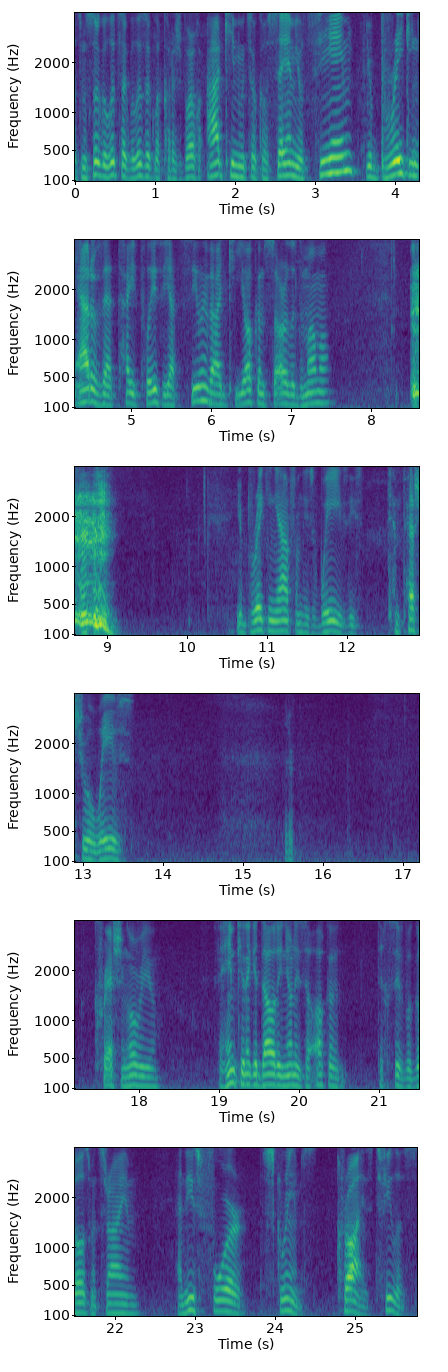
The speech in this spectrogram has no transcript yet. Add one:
It's Masuga Litzak LaKadosh Baruch Ad. You're breaking out of that tight place. V'Ad Sar. You're breaking out from these waves, these tempestual waves that are crashing over you. And these four screams, cries, tefillas,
